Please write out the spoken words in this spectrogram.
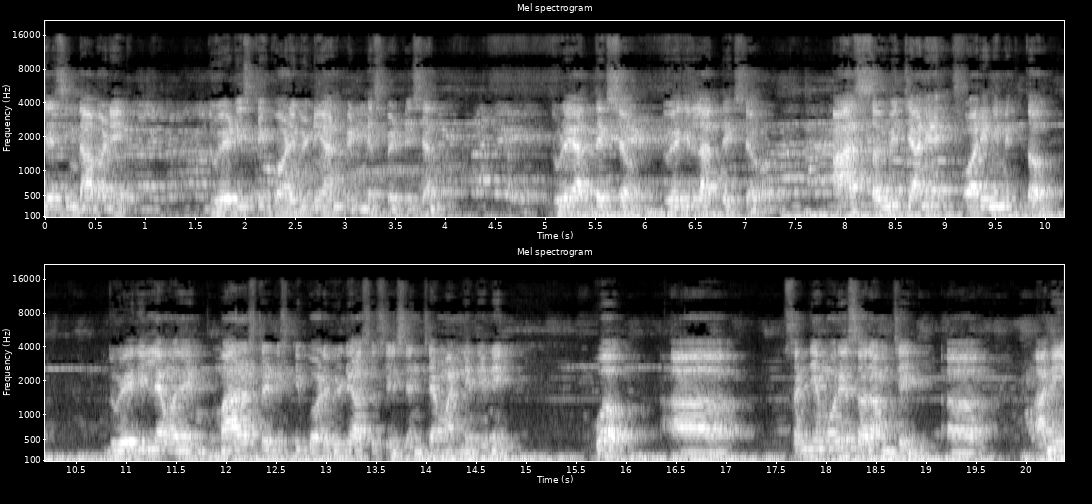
Vijay Singh Dabhade Dhule district body building and fitness federation. Dhule अध्यक्ष धुळे जिल्हा अध्यक्ष. आज सव्वीस जानेवारी निमित्त धुळे जिल्ह्यामध्ये महाराष्ट्र डिस्ट्रिक्ट बॉडी बिल्डिंग असोसिएशनच्या मान्यतेने व संजय मोरे सर आमचे आणि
